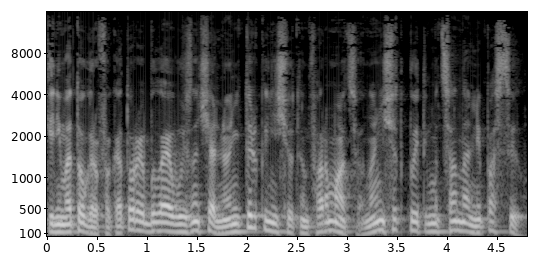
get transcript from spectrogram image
кинематографа, которая была его изначально, он не только несет информацию, но несет какой-то эмоциональный посыл.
